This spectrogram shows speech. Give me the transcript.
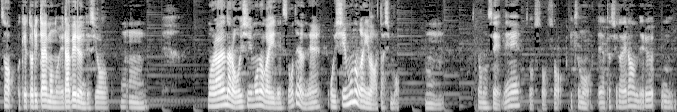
そう、受け取りたいものを選べるんですよ。うん。もらうなら美味しいものがいいです。そうだよね。美味しいものがいいわ、私も。うん。人のせいね。そうそうそう。いつも、で、私が選んでる。うん。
